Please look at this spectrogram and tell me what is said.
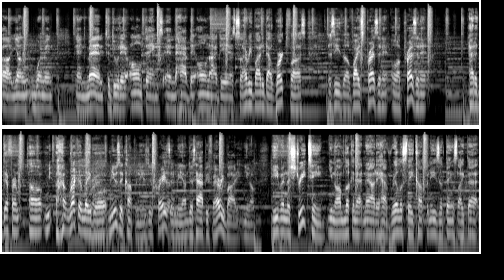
uh, young women and men to do their own things and have their own ideas. So everybody that worked for us is either a vice president or a president at a different uh, record label or music company. It's just crazy yeah. to me. I'm just happy for everybody, you know. Even the street team, you know, I'm looking at now, they have real estate companies and things like that.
